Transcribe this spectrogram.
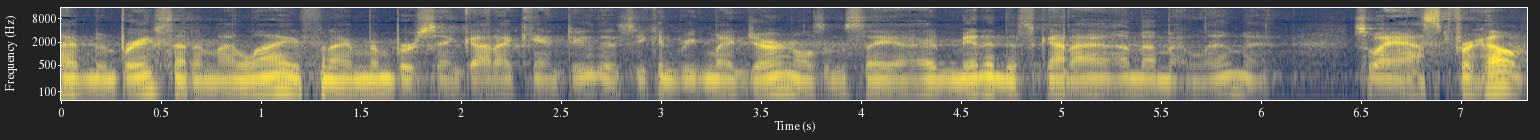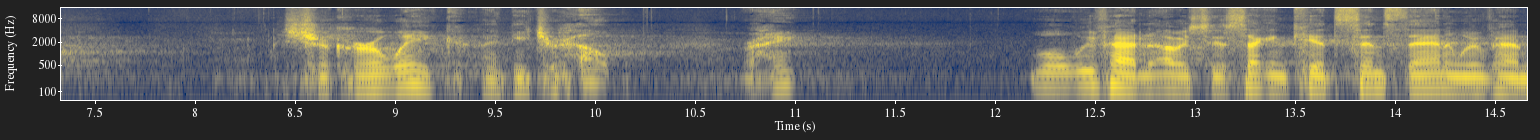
I've embraced that in my life. And I remember saying, God, I can't do this. You can read my journals and say, I admitted this, God, I, I'm at my limit. So I asked for help. I shook her awake. I need your help, right? Well, we've had obviously a second kid since then, and we've had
